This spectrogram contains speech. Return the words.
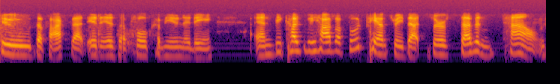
to the fact that it is a full community. And because we have a food pantry that serves seven towns,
